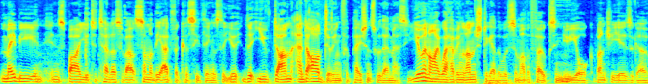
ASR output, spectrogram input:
maybe inspire you to tell us about some of the advocacy things that you that you've done and are doing for patients with MS. You and I were having lunch together with some other folks in New York a bunch of years ago,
